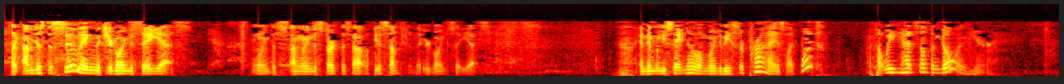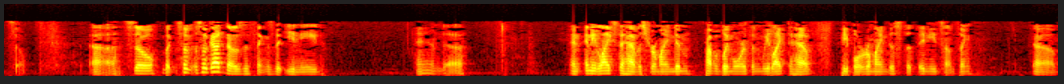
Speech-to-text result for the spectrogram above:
It's like I'm just assuming that you're going to say yes. I'm going to I'm going to start this out with the assumption that you're going to say yes. And then when you say no, I'm going to be surprised. Like what? I thought we had something going here. Uh, so, but so so God knows the things that you need, and uh, and and He likes to have us remind Him probably more than we like to have people remind us that they need something. Um,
